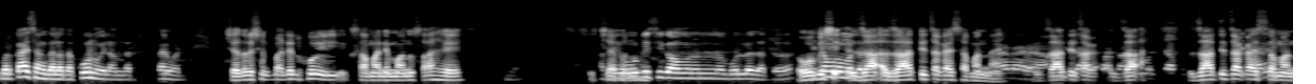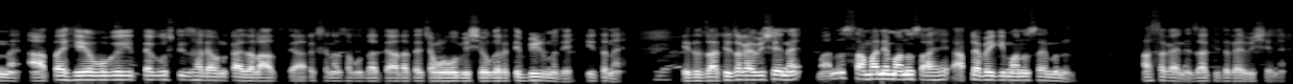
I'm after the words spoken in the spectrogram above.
बरं काय सांगताल आता? कोण होईल आमदार? काय वाटतं चंद्रशेन पाटील होईल. एक सामान्य माणूस आहे. करून- ओबीसी गाव म्हणून बोललं जातं. ओबीसी जा-. जातीचा काही संबंध नाही. जातीचा जा- जातीचा काय संबंध नाही. आता हे वगैरे त्या गोष्टी झाल्यावर काय झालं? आज त्या आरक्षणाचा मुद्दा ते आला त्याच्यामुळे ओबीसी वगैरे ते बीडमध्ये इथं नाही. इथं जातीचा काही विषय नाही. माणूस सामान्य माणूस आहे आपल्यापैकी माणूस आहे म्हणून. असं काय नाही जातीचा काही विषय नाही.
